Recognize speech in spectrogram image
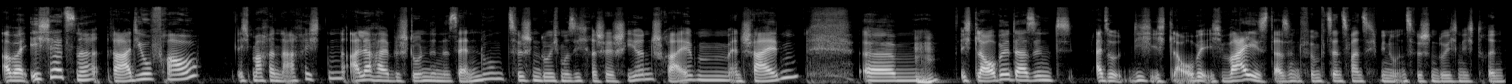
Aber ich jetzt, ne, Radiofrau, ich mache Nachrichten, alle halbe Stunde eine Sendung. Zwischendurch muss ich recherchieren, schreiben, entscheiden. Ähm, mhm. Ich glaube, da sind, also nicht ich glaube, ich weiß, da sind 15, 20 Minuten zwischendurch nicht drin.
